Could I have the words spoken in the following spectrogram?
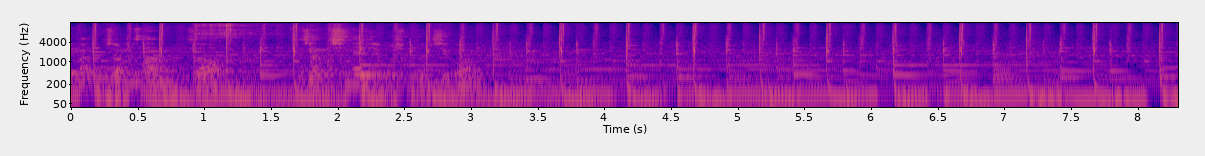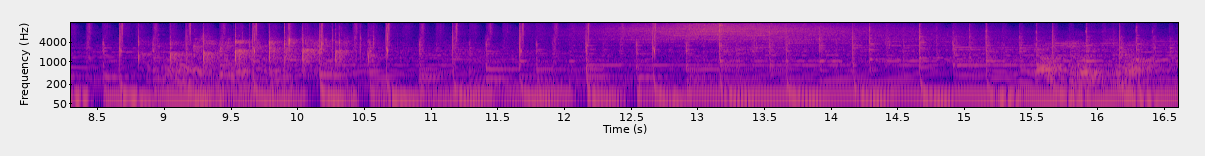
만점 사항에서 가장 친해지고 싶은 직원 대답 들어주세요.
